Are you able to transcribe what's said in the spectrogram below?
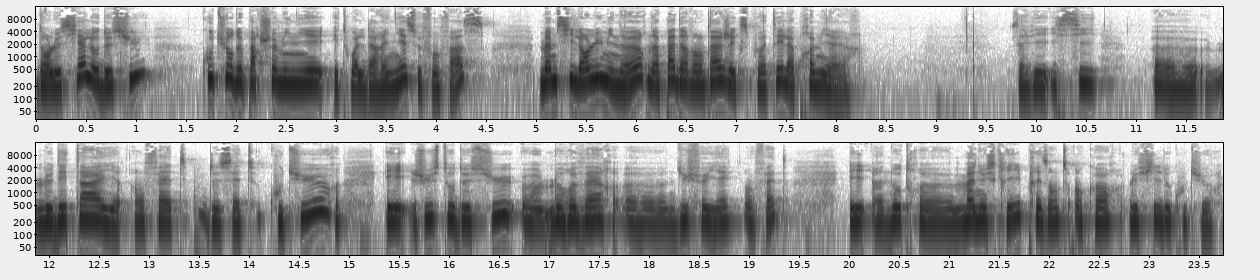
Dans le ciel, au-dessus, couture de parcheminier et toile d'araignée se font face, même si l'enlumineur n'a pas davantage exploité la première. Vous avez ici euh, le détail en fait de cette couture et juste au-dessus euh, le revers euh, du feuillet en fait et un autre manuscrit présente encore le fil de couture.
